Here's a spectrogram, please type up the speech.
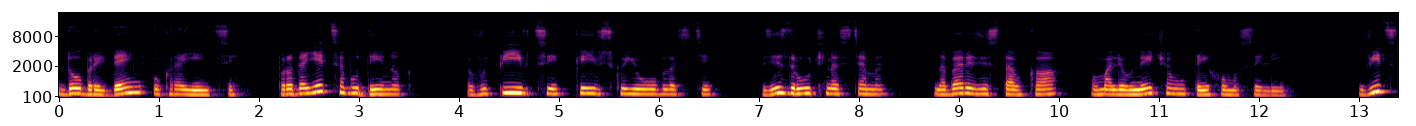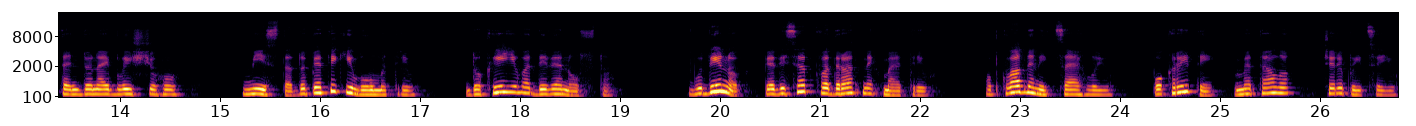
Добрий день, українці! Продається будинок в Півці Київської області зі зручностями на березі ставка в мальовничому тихому селі. Відстань до найближчого міста до 5 кілометрів, до Києва 90. Будинок 50 квадратних метрів, обкладений цеглою, покритий металочерепицею.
